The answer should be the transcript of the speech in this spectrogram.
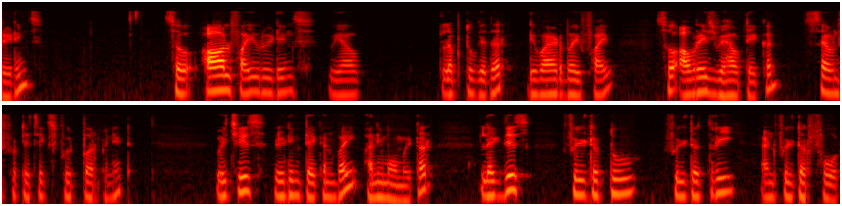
readings. So all five readings we have clubbed together divided by 5 so average we have taken 756 foot per minute which is reading taken by anemometer. Like this filter 2 filter 3 and filter 4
